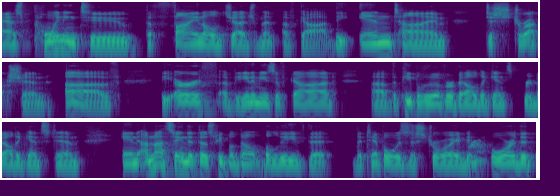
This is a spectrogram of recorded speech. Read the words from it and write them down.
as pointing to the final judgment of God, the end time destruction of the earth, of the enemies of God, of the people who have rebelled against rebelled against him. And I'm not saying that those people don't believe that the temple was destroyed or that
